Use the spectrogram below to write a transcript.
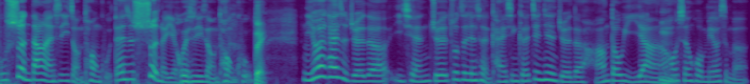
不顺当然是一种痛苦，但是顺了也会是一种痛苦。对，你就会开始觉得以前觉得做这件事很开心，可是渐渐觉得好像都一样，然后生活没有什么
